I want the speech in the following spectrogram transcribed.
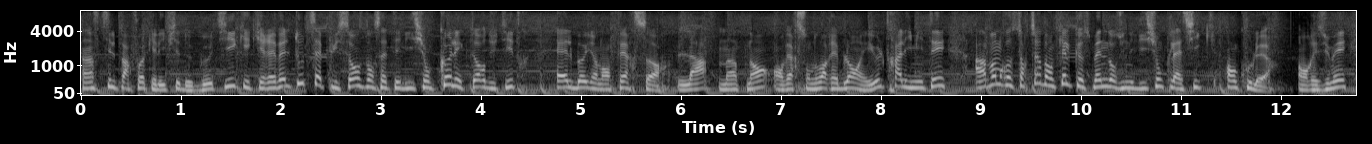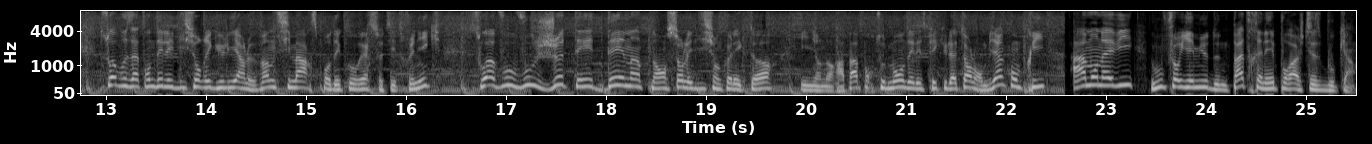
un style parfois qualifié de gothique et qui révèle toute sa puissance dans cette édition collector du titre Hellboy en enfer sort là, maintenant, en version noir et blanc et ultra limitée, avant de ressortir dans quelques semaines dans une édition classique en couleur. En résumé, soit vous attendez l'édition régulière le 26 mars pour découvrir ce titre unique, soit vous vous jetez dès maintenant sur l'édition collector. Il n'y en aura pas pour tout le monde et les spéculateurs l'ont bien compris. À mon avis, vous feriez mieux de ne pas traîner pour acheter ce bouquin.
